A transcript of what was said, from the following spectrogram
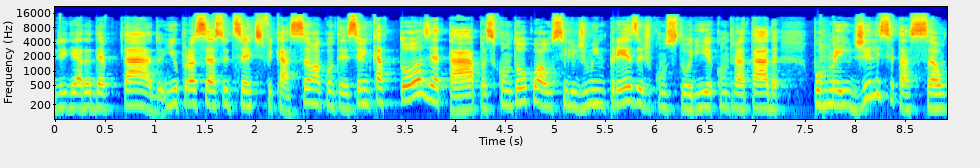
Obrigada, deputado. E o processo de certificação aconteceu em 14 etapas, contou com o auxílio de uma empresa de consultoria contratada por meio de licitação,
